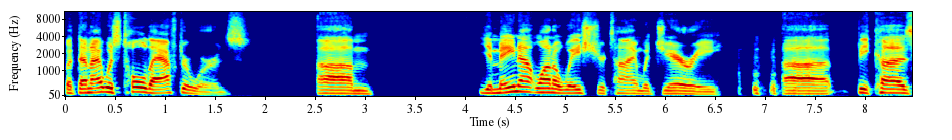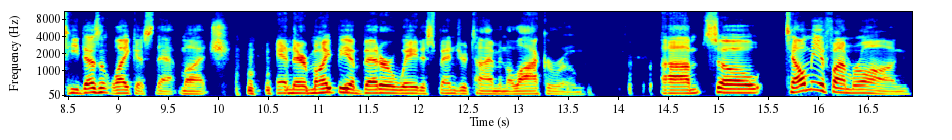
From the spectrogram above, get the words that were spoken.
But then I was told afterwards, um, you may not want to waste your time with Jerry uh, because he doesn't like us that much. and there might be a better way to spend your time in the locker room. Um, so tell me if I'm wrong,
